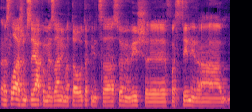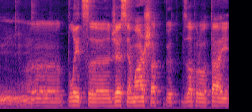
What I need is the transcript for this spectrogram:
E, Slažem se, jako me zanima ta utakmica, sve me više fascinira mm, lic e, Jessija Marsha, zapravo taj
